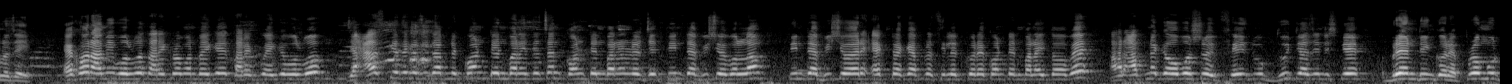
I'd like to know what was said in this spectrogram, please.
অনুযায়ী। এখন আমি বলব তারেক রহমান ভাইকে, তারেক ভাইকে বলব যে আজকে থেকে যদি আপনি কন্টেন্ট বানাইতে চান কন্টেন্ট বানানোর যে তিনটা বিষয় বললাম, তিনটা বিষয়ের একটাকে আপনার সিলেক্ট করে কন্টেন্ট বানাইতে হবে। আর আপনাকে অবশ্যই ফেসবুক দুইটা জিনিসকে ব্র্যান্ডিং করে প্রমোট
